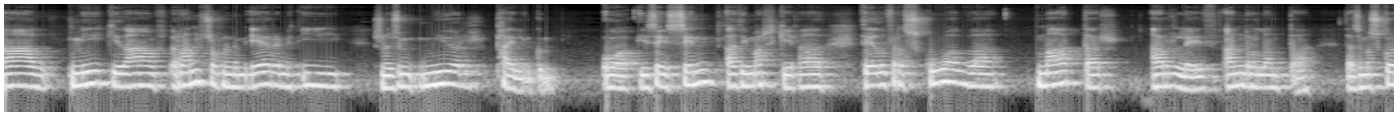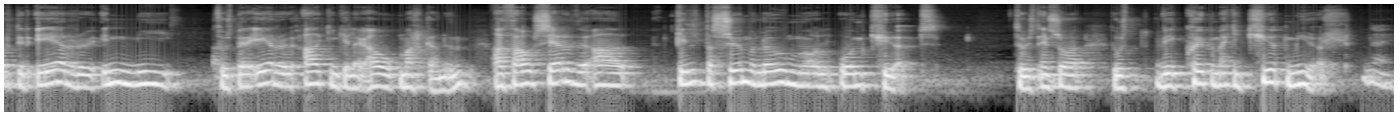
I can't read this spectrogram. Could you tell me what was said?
að mikið af rannsóknunum er einmitt í svona þessum mjölpælingum og ég segi synd að því marki að þegar þú fer að skoða matar arleið andra landa það sem að skortir eru inn í þú veist, eru aðgengileg á markaðnum að þá sérðu að gilda sömu lögmál og um kjöt. Þú veist, eins og veist, við kaupum ekki kjötmjöl. Nei.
